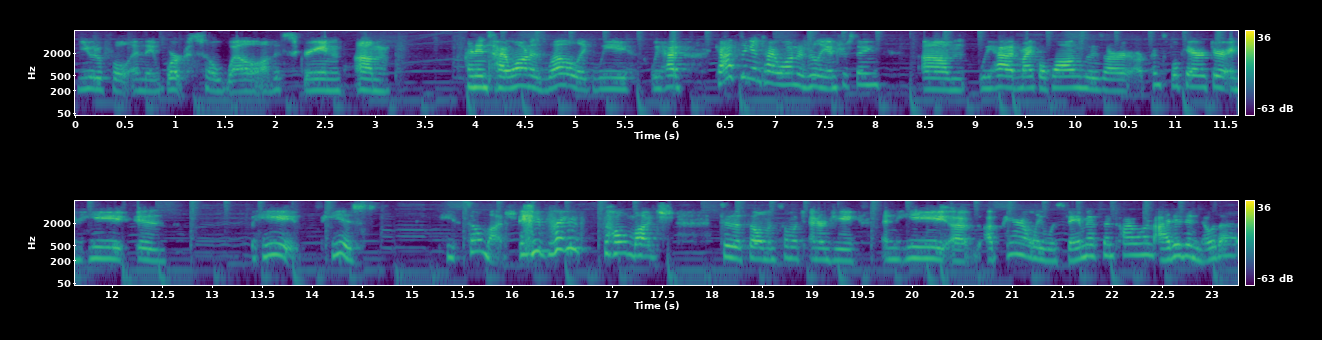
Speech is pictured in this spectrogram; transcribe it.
beautiful and they work so well on the screen. Um, and in Taiwan as well, like we we had casting in Taiwan was really interesting. Um, we had Michael Huang, who is our, our principal character, and he is he he is he's so much. He brings so much to the film and so much energy. And he uh, apparently was famous in Taiwan. I didn't know that,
